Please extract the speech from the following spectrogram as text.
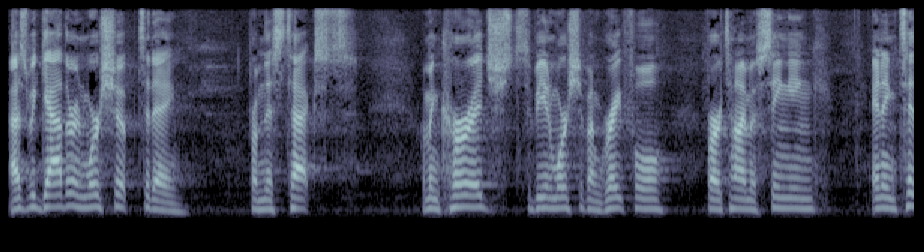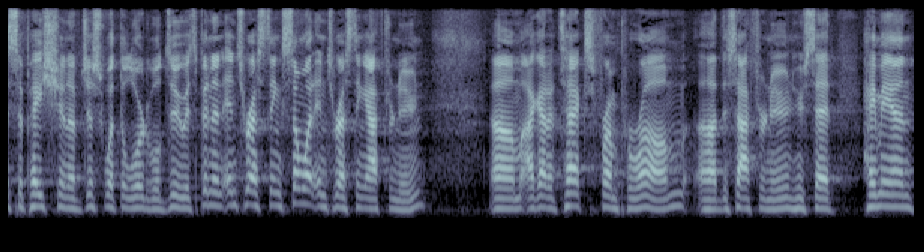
As we gather and worship today from this text, I'm encouraged to be in worship. I'm grateful for our time of singing and anticipation of just what the Lord will do. It's been an interesting, somewhat interesting afternoon. Um, I got a text from Param uh, this afternoon who said, Hey man,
